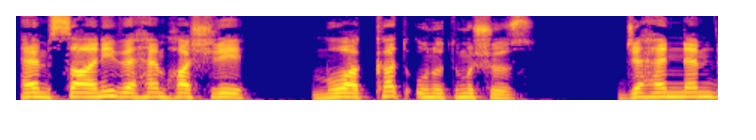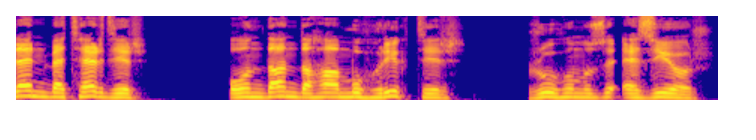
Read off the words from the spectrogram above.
hem sani ve hem haşri muvakkat unutmuşuz. Cehennemden beterdir, ondan daha muhriktir, ruhumuzu eziyor.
